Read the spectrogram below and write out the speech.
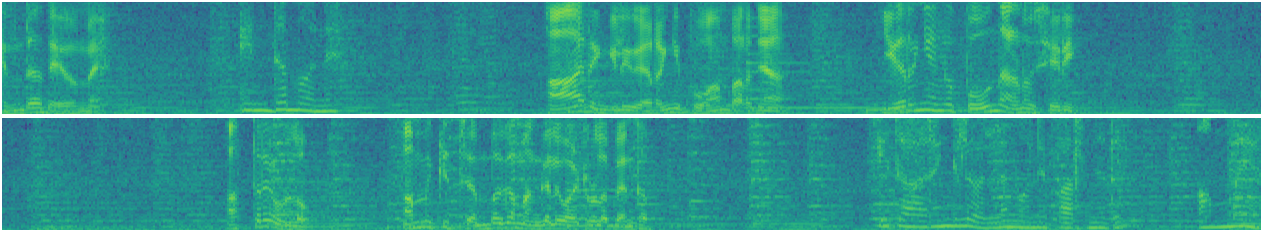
എന്താ ദൈവമേ? എന്താ മോനെ? ആരെങ്കിലും ഇറങ്ങി പോവാൻ പറഞ്ഞ ഇറങ്ങി അങ്ങ് പോകുന്നതാണോ ശരി? അത്രേ ഉള്ളോ? അമ്മയ്ക്ക് ചെമ്പകമംഗലമായിട്ടുള്ള ബന്ധം. ഇതാരെങ്കിലും അല്ല മോനെ പറഞ്ഞത്. അമ്മയാ.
